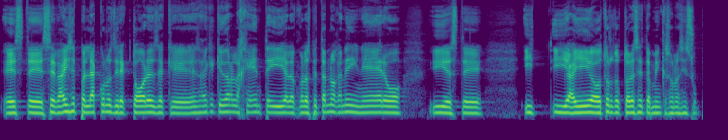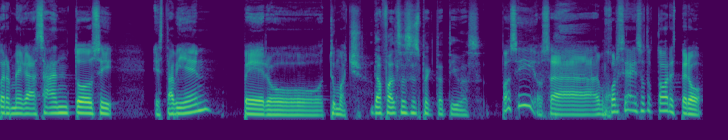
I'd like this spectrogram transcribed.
este, se va y se pelea con los directores de que hay que ayudar a la gente y el, el hospital no gane dinero. Y este... Y, y hay otros doctores ahí también que son así súper mega santos y... Está bien, pero too much. da falsas expectativas. Pues sí, o sea, a lo mejor sí hay esos doctores, pero,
